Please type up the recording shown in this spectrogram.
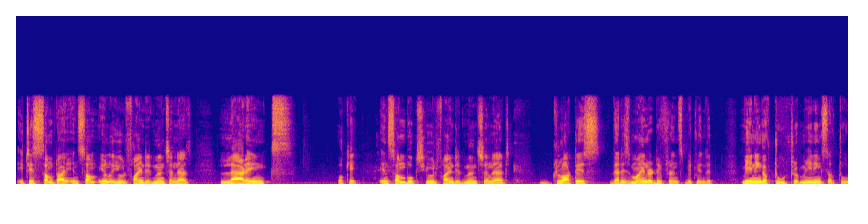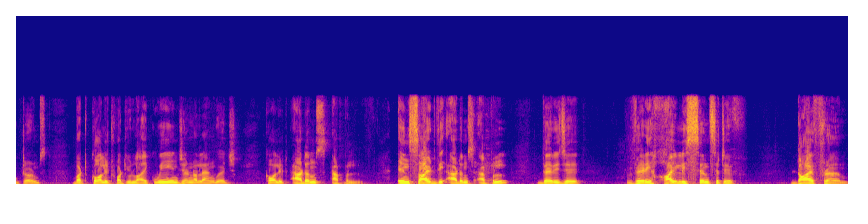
it is sometime in some, you know, you will find it mentioned as larynx. Okay? In some books, you will find it mentioned as glottis. There is minor difference between the meaning of two meanings of two terms, but call it what you like. We in general language call it Adam's apple. Inside the Adam's apple, there is a very highly sensitive diaphragm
